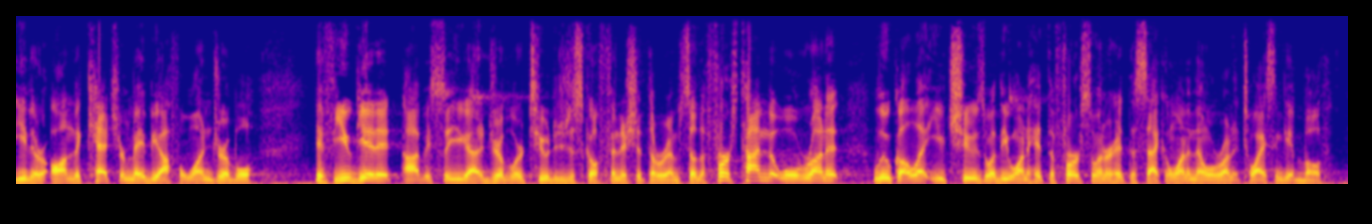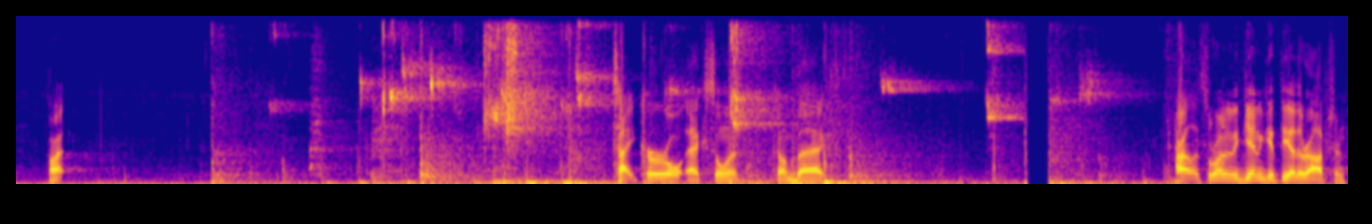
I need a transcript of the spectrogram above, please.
either on the catch or maybe off of one dribble. If you get it, obviously you got a dribble or two to just go finish at the rim. So the first time that we'll run it, Luke, I'll let you choose whether you want to hit the first one or hit the second one, and then we'll run it twice and get both. All right. Tight curl, excellent. Come back. All right, let's run it again and get the other option.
